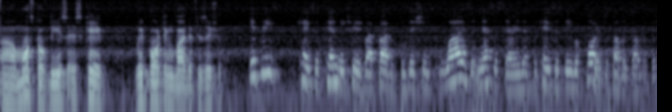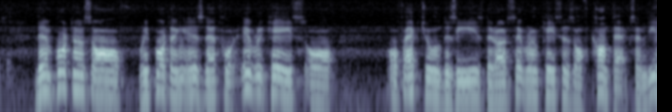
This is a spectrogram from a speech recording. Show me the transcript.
uh, most of these escape reporting by the physician. If these cases can be treated by private physicians, why is it necessary that the cases be reported to public health officials? The importance of reporting is that for every case of of actual disease, there are several cases of contacts, and these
